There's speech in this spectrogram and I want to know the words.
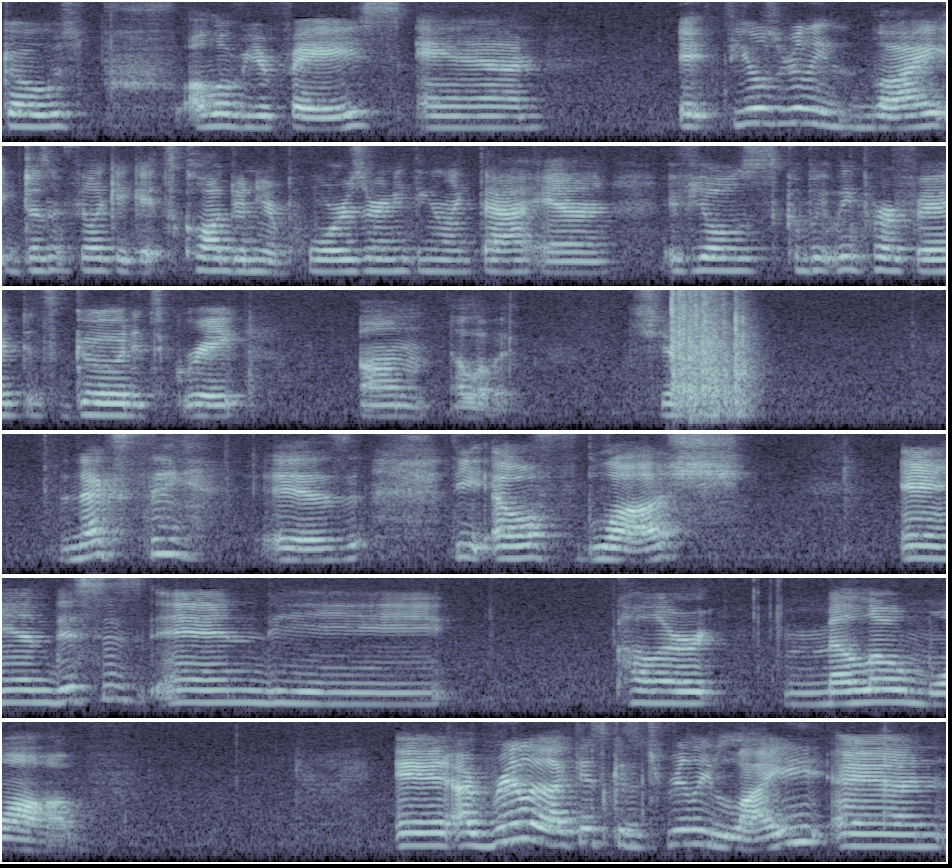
goes all over your face and it feels really light. It doesn't feel like it gets clogged in your pores or anything like that. And it feels completely perfect. It's good. It's great. Um, I love it. So, the next thing is the e.l.f. blush. And this is in the color Mellow Mauve. And I really like this because it's really light and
